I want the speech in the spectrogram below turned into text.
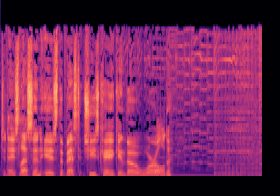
Today's lesson is the best cheesecake in the world.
